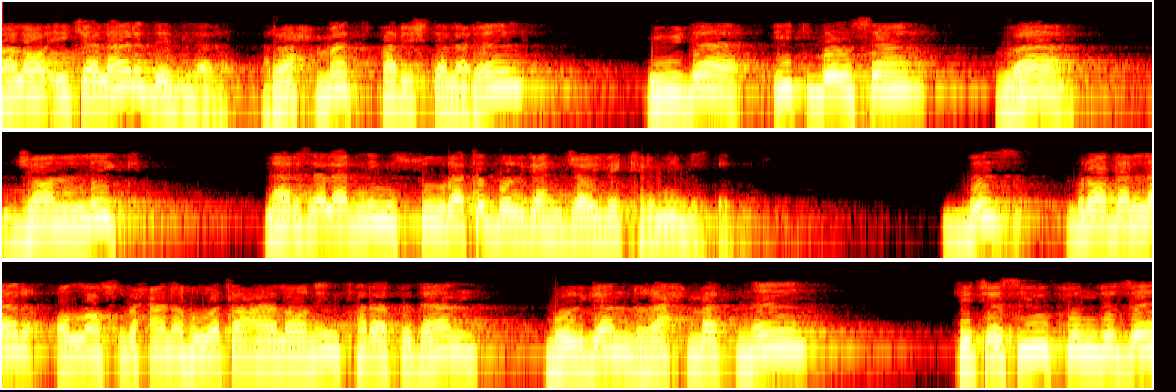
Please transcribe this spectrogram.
maloikalar dedilar rahmat farishtalari uyda it bo'lsa va jonlik narsalarning surati bo'lgan joyga kirmaymiz dedi. Biz birodarlar alloh subhanahu va taoloning tarafidan bo'lgan rahmatni kechasiyu kunduzi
